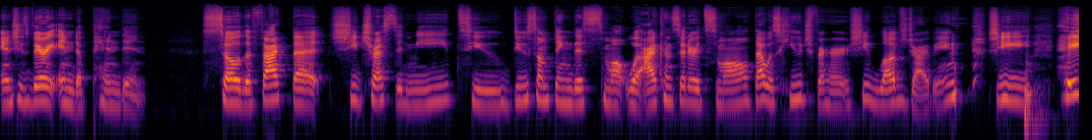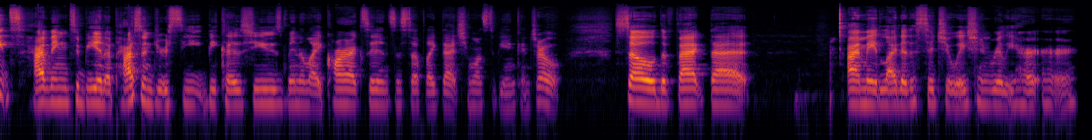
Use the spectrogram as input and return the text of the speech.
and she's very independent. So the fact that she trusted me to do something this small, what I considered small, that was huge for her. She loves driving. She hates having to be in a passenger seat because she's been in like car accidents and stuff like that. She wants to be in control. So the fact that I made light of the situation really hurt her.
